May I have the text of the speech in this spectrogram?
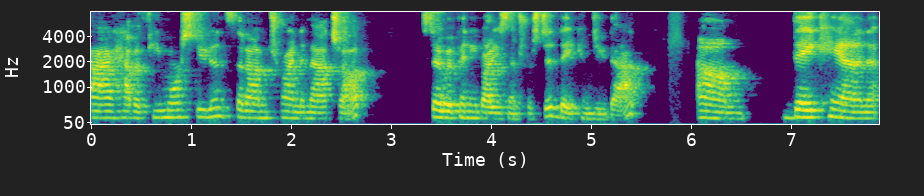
I have a few more students that I'm trying to match up. So if anybody's interested, they can do that. Um, they can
